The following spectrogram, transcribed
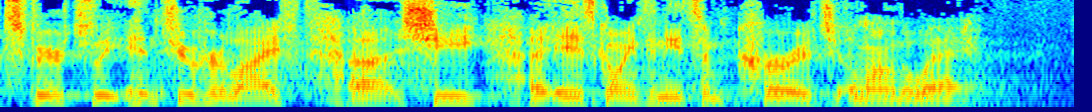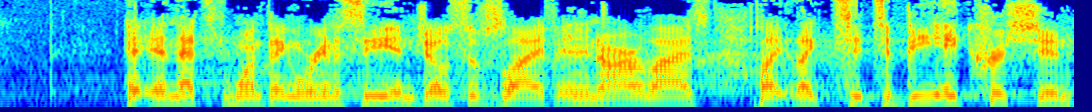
spiritually into her life, uh, she uh, is going to need some courage along the way. And that's one thing we're going to see in Joseph's life and in our lives. Like, like to, to be a Christian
